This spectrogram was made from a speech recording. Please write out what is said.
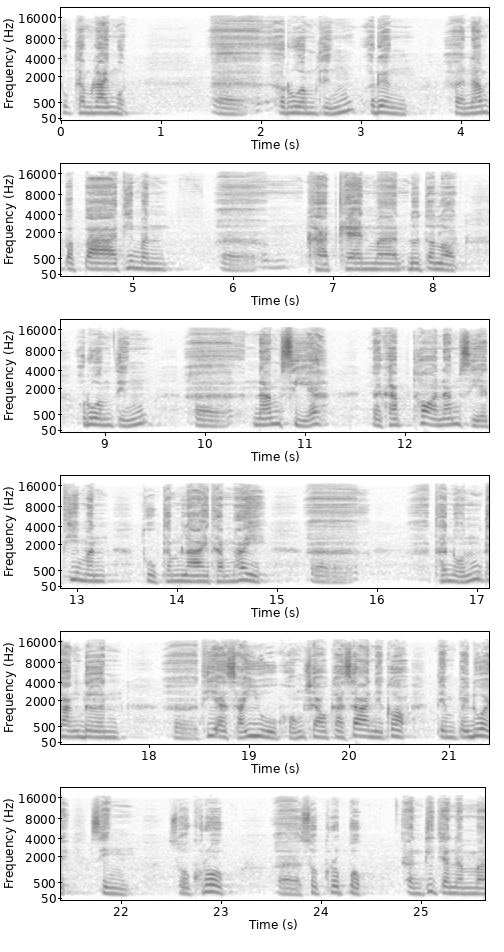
ถูกทำลายหมดรวมถึงเรื่องน้ำประปาที่มันขาดแคลนมาโดยตลอด รวมถึงน้ำเสียนะครับท่อน้ำเสียที่มันถูกทำลายทำให้ถนนทางเดินที่อาศัยอยู่ของชาวกาซาเนี่ยก็เต็มไปด้วยสิ่งโสโครกเอ่อสกรปรก อันที่จะนำมา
